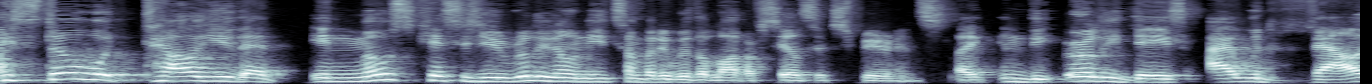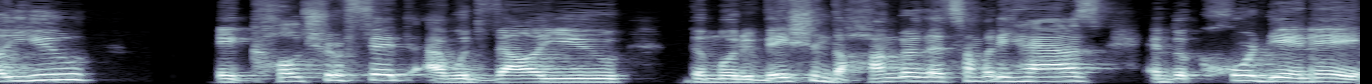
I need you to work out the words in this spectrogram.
I still would tell you that in most cases, you really don't need somebody with a lot of sales experience. Like in the early days, I would value a culture fit. I would value the motivation, the hunger that somebody has, and the core DNA.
